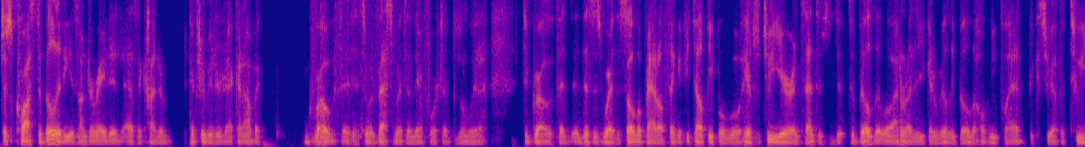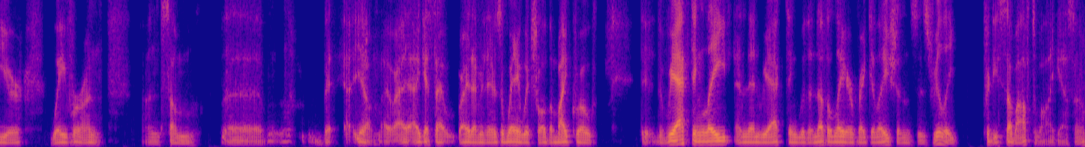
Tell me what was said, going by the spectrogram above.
just cost stability is underrated as a kind of contributor to economic growth and to investment and therefore to to, to growth. And this is where the solar panel thing, if you tell people, well, here's a two-year incentive to, to build it, well, I don't know that you can really build a whole new plant because you have a two-year waiver on on some uh, but you know, I, I guess that right. I mean, there's a way in which all the micro, the, the reacting late and then reacting with another layer of regulations is really pretty suboptimal, I guess. Huh?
